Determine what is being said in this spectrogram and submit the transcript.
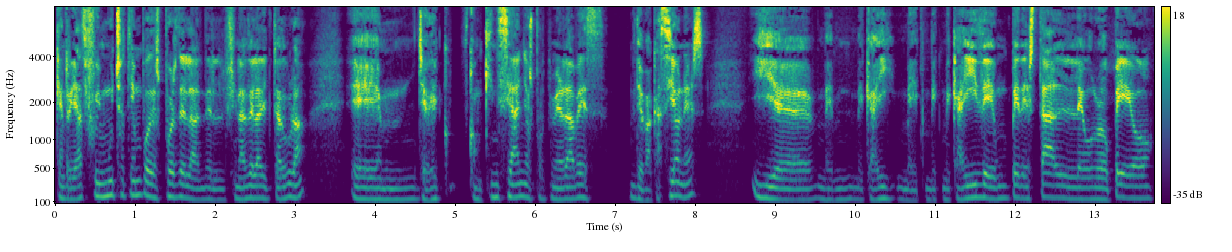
que en realidad fui mucho tiempo después del final de la dictadura, llegué con 15 años por primera vez de vacaciones y eh, me, caí, me, caí de un pedestal europeo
